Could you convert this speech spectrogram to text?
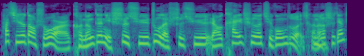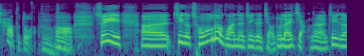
它其实到首尔可能跟你市区住在市区，然后开车去工作，可能时间差不多。嗯哦，所以呃，这个从乐观的这个角度来讲呢，这个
